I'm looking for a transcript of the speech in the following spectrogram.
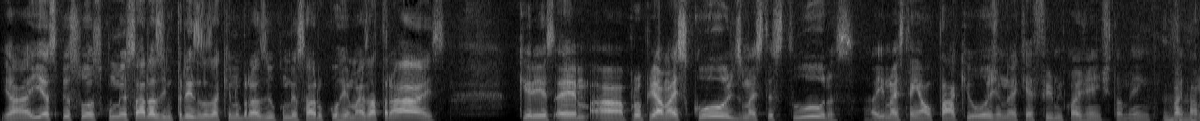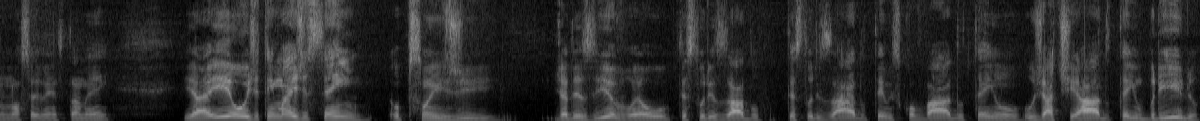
E aí as pessoas começaram, as empresas aqui no Brasil começaram a correr mais atrás querer é, apropriar mais cores, mais texturas. Aí nós tem Altac hoje, né, que é firme com a gente também, uhum. vai estar no nosso evento também. E aí hoje tem mais de 100 opções de, de adesivo, é o texturizado, texturizado, tem o escovado, tem o, o jateado, tem o brilho,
